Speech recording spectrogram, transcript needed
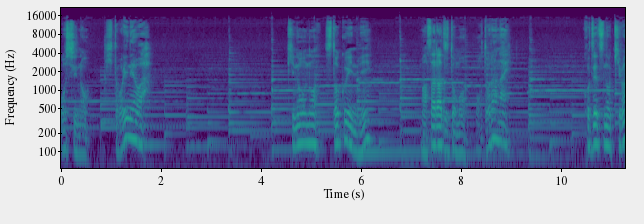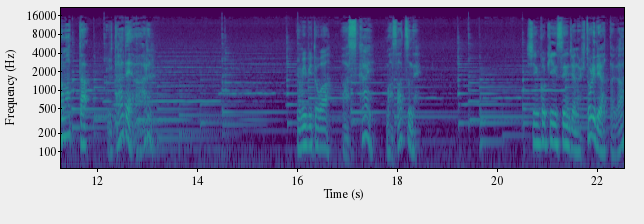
推しの一人寝は。昨日のストックインに勝らずとも劣らない。古絶の極まった歌である。読み人は飛鳥井正常新古今選者の一人であったが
